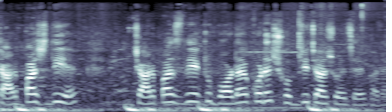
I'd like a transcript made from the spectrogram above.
চারপাশ দিয়ে চারপাশ দিয়ে একটু বর্ডার করে সবজি চাষ হয়েছে এখানে।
